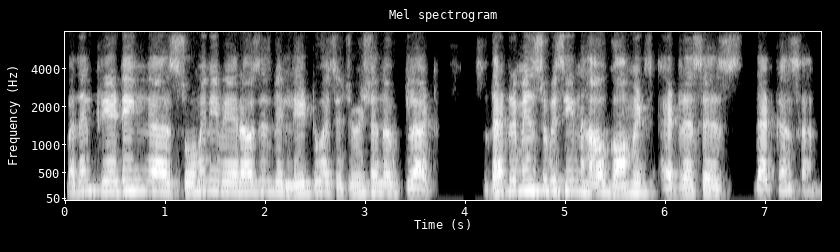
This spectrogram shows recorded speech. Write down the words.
But then creating uh, so many warehouses will lead to a situation of glut so that remains to be seen how government addresses that concern.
